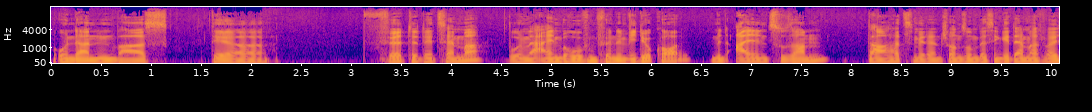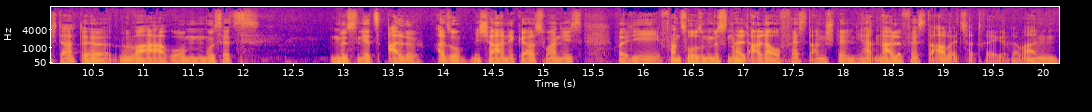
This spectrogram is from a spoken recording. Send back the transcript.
Und dann war es der 4. Dezember, wurden wir einberufen für einen Videocall mit allen zusammen. Da hat es mir dann schon so ein bisschen gedämmert, weil ich dachte, warum muss jetzt müssen jetzt alle, also Mechaniker, Swannies, weil die Franzosen müssen halt alle auch fest anstellen. Die hatten alle feste Arbeitsverträge. Da waren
